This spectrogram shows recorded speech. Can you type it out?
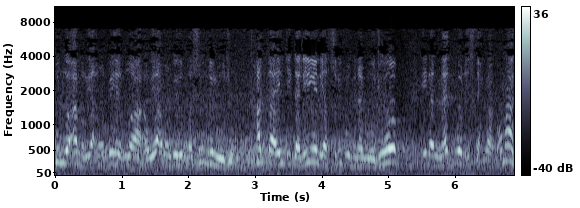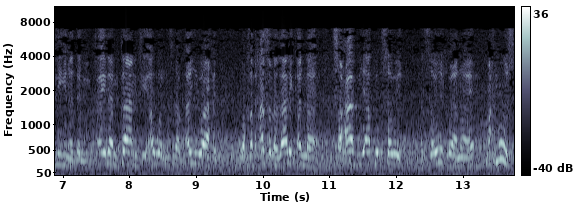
كل أمر يأمر به الله أو يأمر به الرسول للوجوب حتى يجي دليل يصرفه من الوجوب إلى الندب والاستحباب وما في هنا دليل. فاذا كان في أول الإسلام أي واحد وقد حصل ذلك أن صحابي يأكل سويق السويق يعني إيه؟ محموس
